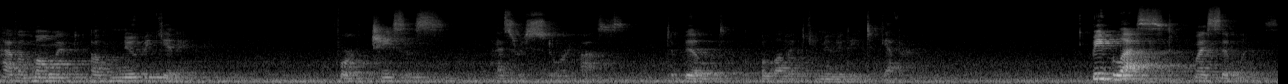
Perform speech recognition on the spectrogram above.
have a moment of new beginning, for Jesus has restored us to build a beloved community together. Be blessed, my siblings,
